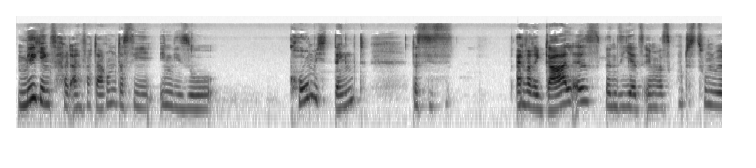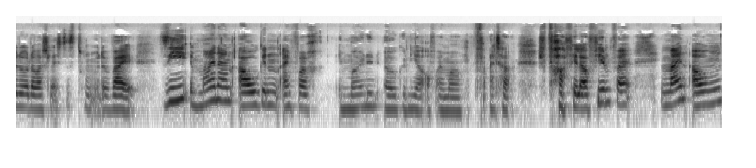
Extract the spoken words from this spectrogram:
Mir ging es halt einfach darum, dass sie irgendwie so komisch denkt, dass es einfach egal ist, wenn sie jetzt irgendwas Gutes tun würde oder was Schlechtes tun würde, weil sie in meinen Augen einfach in meinen Augen ja auf einmal, alter Sprachfehler auf jeden Fall, in meinen Augen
